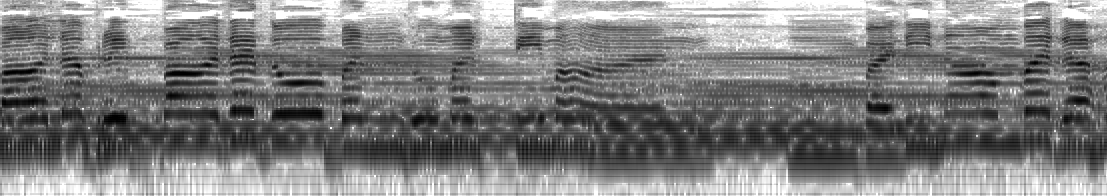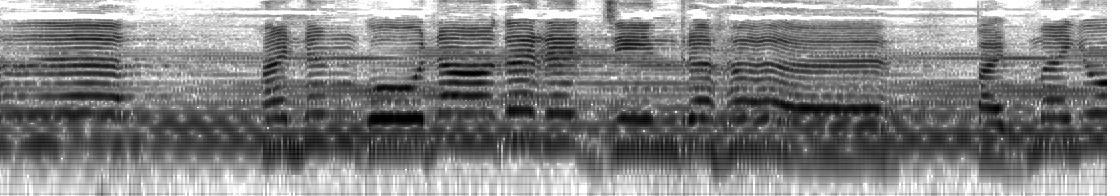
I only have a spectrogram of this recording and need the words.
बालभृद्बालदो बन्धुमर्तिमान् बलिनाम्बरः। अनङ्गो नागरजेन्द्रः पद्मयो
